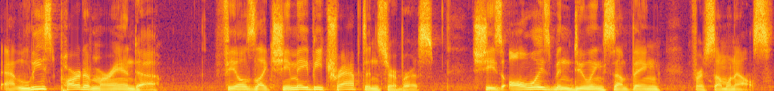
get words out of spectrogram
at least part of Miranda feels like she may be trapped in Cerberus. She's always been doing something for someone else.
